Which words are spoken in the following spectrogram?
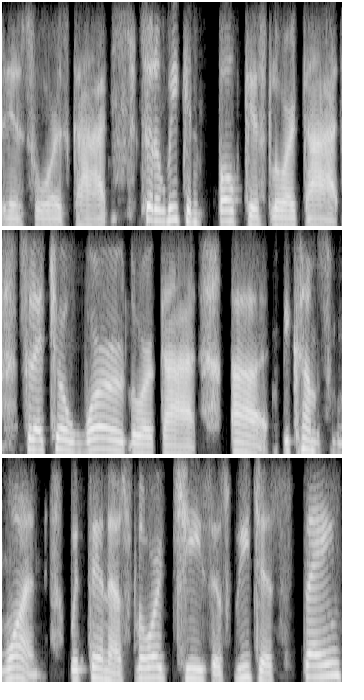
is for us, God, so that we can focus, Lord God, so that your word, Lord God, uh, becomes one within us. Lord Jesus, we just thank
